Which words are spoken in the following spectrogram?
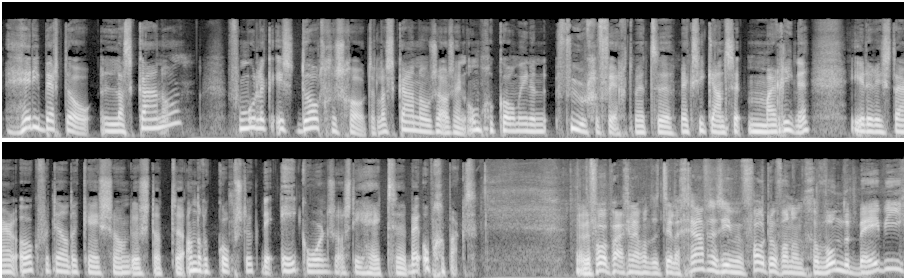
Heriberto Lascano, vermoedelijk is doodgeschoten. Lascano zou zijn omgekomen in een vuurgevecht met de Mexicaanse marine. Eerder is daar ook, vertelde Kees Zoon, dus dat eh, andere kopstuk, de Eekhoorn zoals die heet, eh, bij opgepakt. Op de voorpagina van de Telegraaf daar zien we een foto van een gewonde baby.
